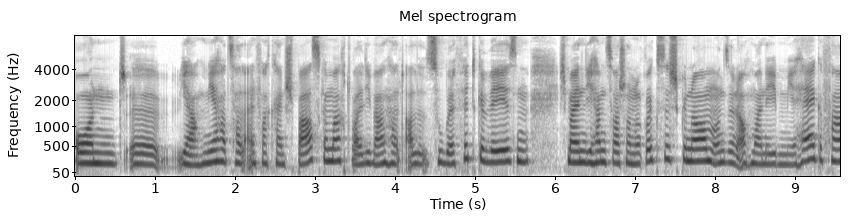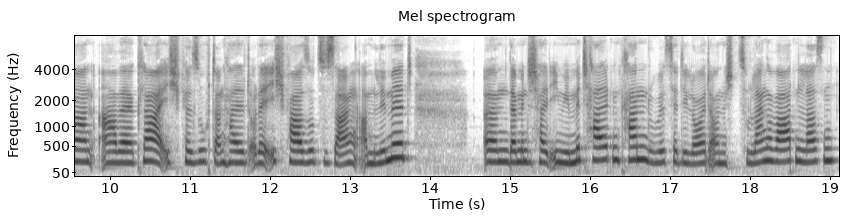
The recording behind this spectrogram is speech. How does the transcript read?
und äh, ja, mir hat's halt einfach keinen Spaß gemacht, weil die waren halt alle super fit gewesen. Ich meine, die haben zwar schon Rücksicht genommen und sind auch mal neben mir hergefahren, aber klar, ich versuche dann halt oder ich fahre sozusagen am Limit, ähm, damit ich halt irgendwie mithalten kann. Du willst ja die Leute auch nicht zu lange warten lassen.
